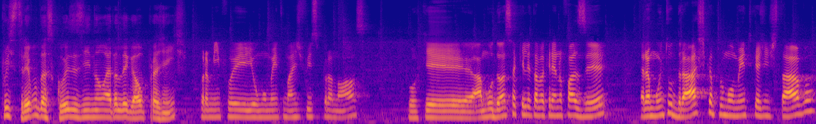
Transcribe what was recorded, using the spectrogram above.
pro extremo das coisas e não era legal pra gente. Para mim foi o momento mais difícil para nós, porque a mudança que ele estava querendo fazer era muito drástica para o momento que a gente estava.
